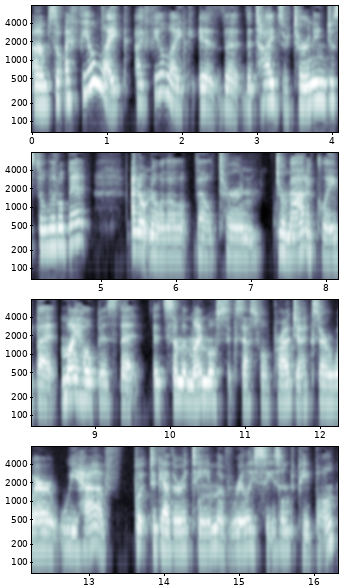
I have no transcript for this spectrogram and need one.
Um, so i feel like i feel like it, the the tides are turning just a little bit. I don't know they'll they'll turn dramatically but my hope is that some of my most successful projects are where we have put together a team of really seasoned people.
